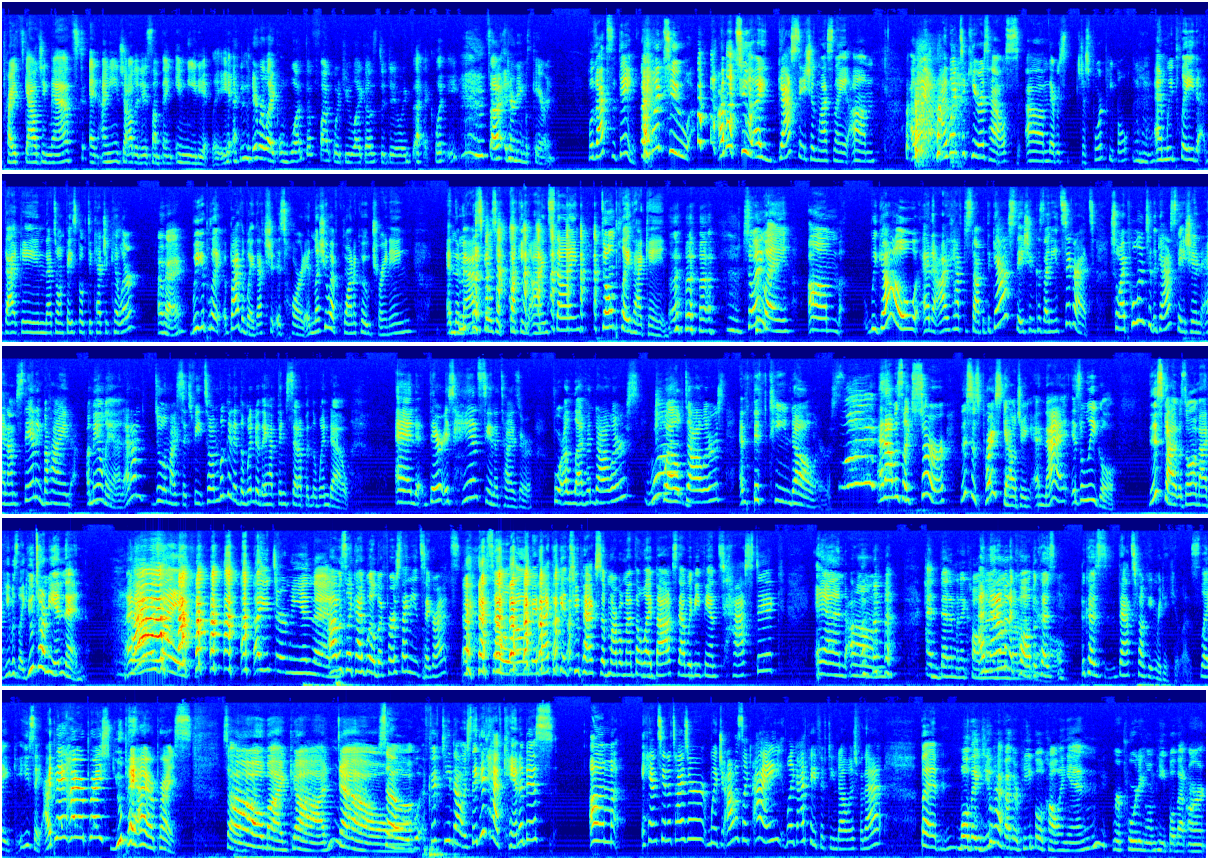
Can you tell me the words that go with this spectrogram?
price gouging masks and I need y'all to do something immediately. And they were like, what the fuck would you like us to do exactly? So, and her name was Karen. Well, that's the thing. I went to I went to a gas station last night. Um, I went I went to Kira's house. Um, there was just four people, and we played that game that's on Facebook to catch a killer. Okay. We could play. By the way, that shit is hard unless you have Quantico training and the math skills of fucking Einstein. Don't play that game. So anyway, um, we go and I have to stop at the gas station because I need cigarettes. So I pull into the gas station and I'm standing behind a mailman and I'm doing my six feet. So I'm looking at the window. They have things set up in the window, and there is hand sanitizer for eleven dollars, What? twelve dollars, and fifteen dollars. what? And I was like, "Sir, this is price gouging, and that is illegal." This guy was all mad. He was like, "You turn me in then," and I was like. you turn me in then. I was like, I will, but first I need cigarettes. So um, if I could get two packs of Marlboro Menthol Light Box, that would be fantastic. And um, and then I'm gonna call. And then I'm gonna call because- because that's fucking ridiculous. Like he say, I pay higher price, you pay higher price. So Oh my god, no. so fifteen dollars. They did have cannabis um hand sanitizer, which I was like, I like I'd pay fifteen dollars for that. But Well, they do have other people calling in reporting on people that aren't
